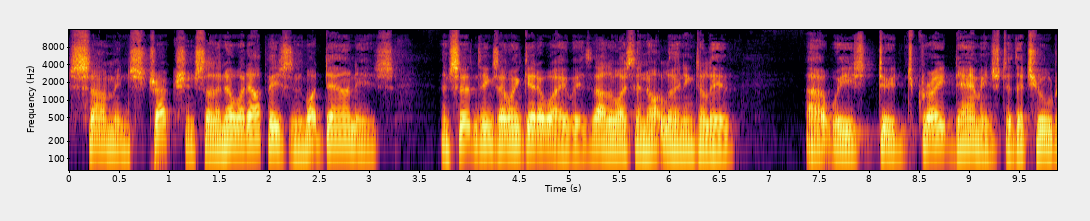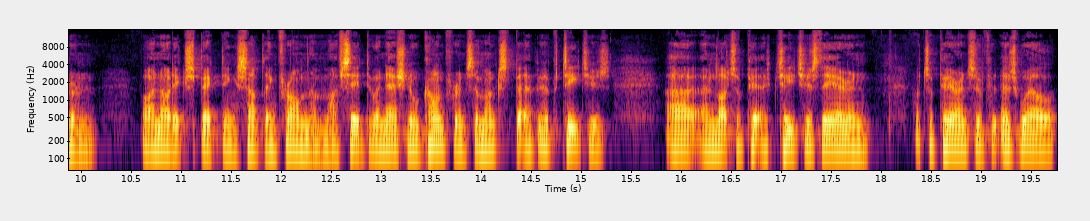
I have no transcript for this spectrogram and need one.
some instruction so they know what up is and what down is, and certain things they won't get away with. Otherwise, they're not learning to live. Uh, we do great damage to the children by not expecting something from them. I've said to a national conference amongst teachers, uh, and lots of teachers there and lots of parents as well.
